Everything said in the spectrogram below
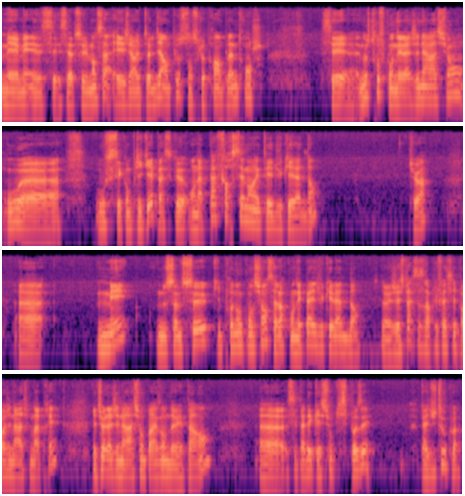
Mais, c'est absolument ça. Et j'ai envie de te le dire, en plus, on se le prend en pleine tronche. C'est, nous, je trouve qu'on est la génération où, euh, où c'est compliqué parce qu'on n'a pas forcément été éduqué là-dedans. Tu vois? Euh, Mais nous sommes ceux qui prenons conscience alors qu'on n'est pas éduqué là-dedans. J'espère que ce sera plus facile pour la génération d'après. Et tu vois, la génération, par exemple, de mes parents, euh, c'est pas des questions qui se posaient. Pas du tout, quoi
